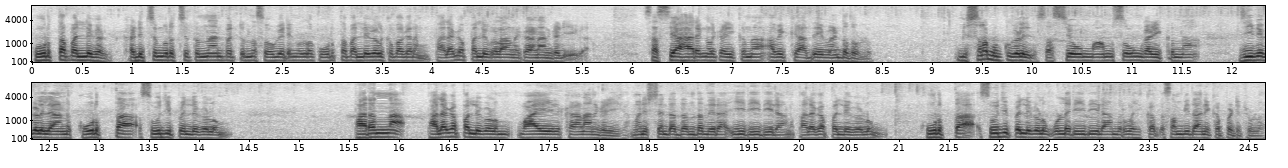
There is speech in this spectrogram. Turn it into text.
കൂർത്ത പല്ലുകൾ കടിച്ചു മുറിച്ച് തിന്നാൻ പറ്റുന്ന സൗകര്യങ്ങളുള്ള കൂർത്ത പല്ലുകൾക്ക് പകരം പലക പല്ലുകളാണ് കാണാൻ കഴിയുക. സസ്യാഹാരങ്ങൾ കഴിക്കുന്ന അവയ്ക്ക് അതേ വേണ്ടതുള്ളൂ. മിശ്രബുക്കുകളിൽ സസ്യവും മാംസവും കഴിക്കുന്ന ജീവികളിലാണ് കൂർത്ത സൂചിപ്പല്ലുകളും പരന്ന പലകപ്പല്ലുകളും വായയിൽ കാണാൻ കഴിയുക. മനുഷ്യന്റെ ദന്തനിര ഈ രീതിയിലാണ് പലകപ്പല്ലുകളും കൂർത്ത സൂചിപ്പല്ലുകളും ഉള്ള രീതിയിലാണ് നിർവഹിക്ക സംവിധാനിക്കപ്പെട്ടിട്ടുള്ളത്.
